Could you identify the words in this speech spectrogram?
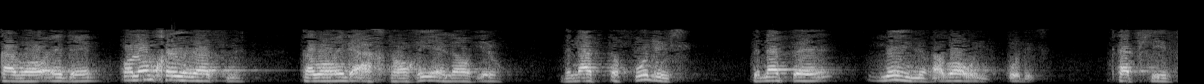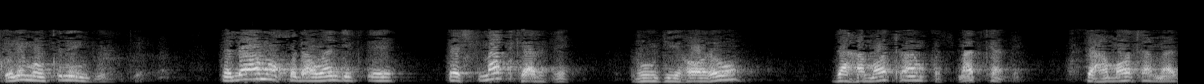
قواعد حالا خیلی رسمه. قواعد اخلاقی الهی رو به نفع خودش به نفع میل هوای خودش تفسیر کنه ممکنه اینجور بگه ولی اما خداوندی که قسمت کرده. رودی ها رو زحمات هم قسمت کرده. زحمات هم از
